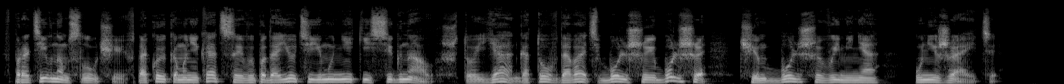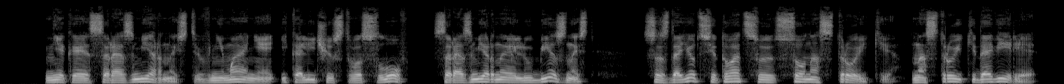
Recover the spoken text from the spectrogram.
В противном случае, в такой коммуникации вы подаете ему некий сигнал, что я готов давать больше и больше, чем больше вы меня унижаете. Некая соразмерность внимания и количество слов, соразмерная любезность создает ситуацию сонастройки, настройки доверия,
